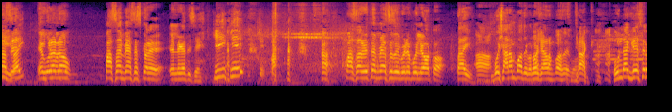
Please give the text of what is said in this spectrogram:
কি ভাই? এগুলো হলো পাঁচায় মেসেজ করে লেগে দিছে। কি কি? পাঁচার ভিতরে মেসেজ হইবে এটা অটো। তাই। আরাম পাওয়া যাবে আরাম পাওয়া যাবে যাক হুন্ডা গ্রেসের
